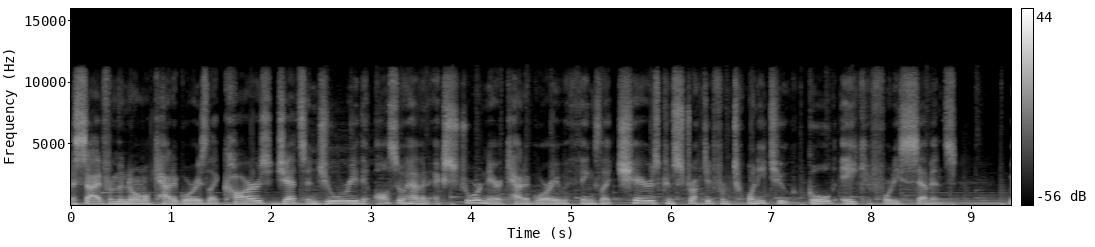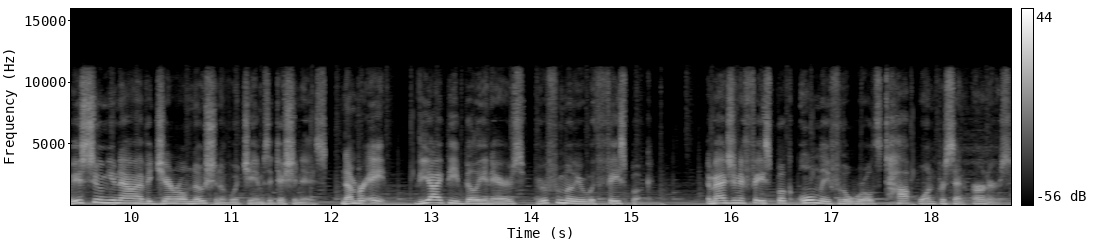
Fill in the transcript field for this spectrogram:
Aside from the normal categories like cars, jets, and jewelry, they also have an extraordinary category with things like chairs constructed from 22 gold AK-47s. We assume you now have a general notion of what James Edition is. Number 8. VIP Billionaires. You're familiar with Facebook. Imagine a Facebook only for the world's top 1% earners.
